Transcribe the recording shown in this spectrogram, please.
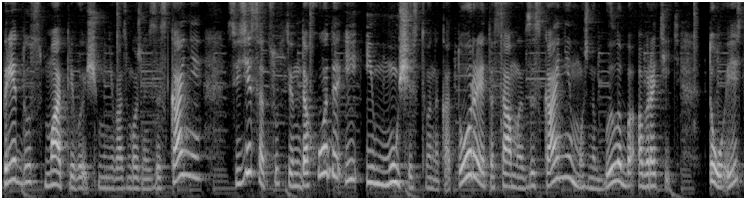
предусматривающему невозможность взыскания в связи с отсутствием дохода и имущества, на которое это самое взыскание можно было бы обратить. То есть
